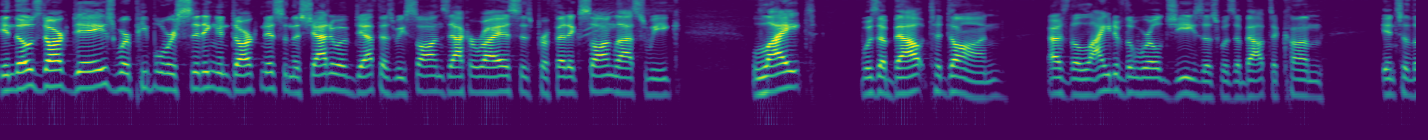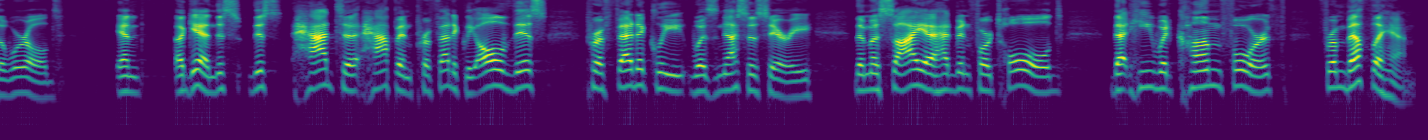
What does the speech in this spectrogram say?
In those dark days where people were sitting in darkness and the shadow of death, as we saw in Zacharias' prophetic song last week, light was about to dawn as the light of the world, Jesus, was about to come into the world. And again, this, this had to happen prophetically. All this prophetically was necessary. The Messiah had been foretold that he would come forth from Bethlehem.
